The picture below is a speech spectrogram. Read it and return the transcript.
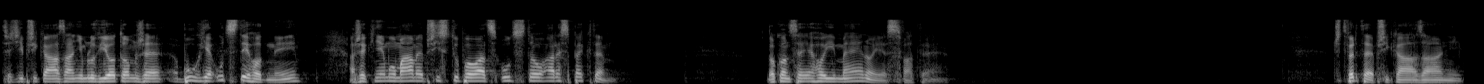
Třetí přikázání mluví o tom, že Bůh je úctyhodný a že k němu máme přistupovat s úctou a respektem. Dokonce jeho jméno je svaté. Čtvrté přikázání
